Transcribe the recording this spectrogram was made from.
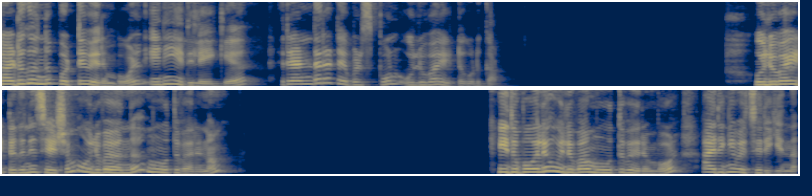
കടുകൊന്ന് പൊട്ടി വരുമ്പോൾ ഇനി ഇതിലേക്ക് രണ്ടര ടേബിൾ സ്പൂൺ ഉലുവ ഇട്ട് കൊടുക്കാം. ഉലുവ ഇട്ടതിന് ശേഷം ഉലുവ ഒന്ന് മൂത്ത് വരണം. ഇതുപോലെ ഉലുവ മൂത്ത് വരുമ്പോൾ അരിഞ്ഞു വെച്ചിരിക്കുന്ന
